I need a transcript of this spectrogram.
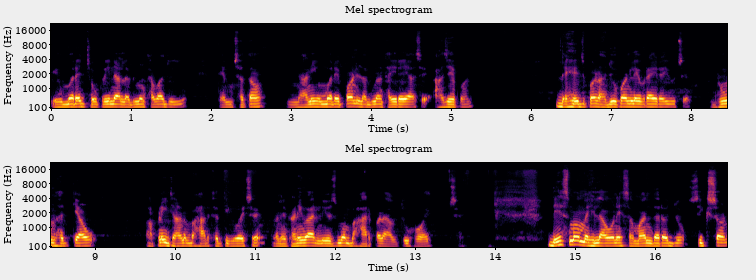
એ ઉંમરે જ છોકરીના લગ્ન થવા જોઈએ. તેમ છતાં, નાની ઉંમરે પણ લગ્ન થઈ રહ્યા છે, આજે પણ. દહેજ પણ હજુ પણ લેવરાઈ રહ્યું છે. ભ્રૂણ હત્યાઓ આપણી જાણ બહાર થતી હોય છે અને ઘણીવાર ન્યૂઝમાં બહાર પણ આવતું હોય છે. દેશમાં મહિલાઓને સમાન દરજ્જો, શિક્ષણ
